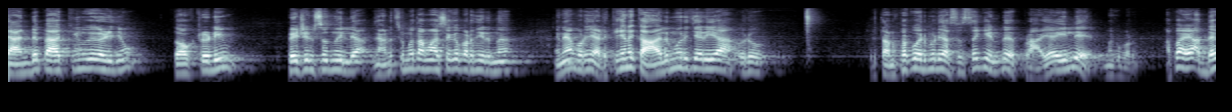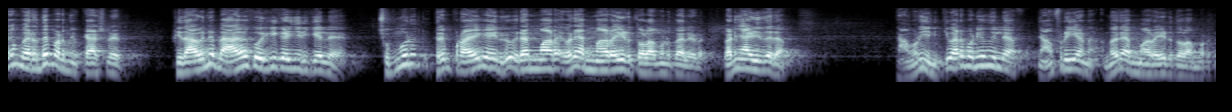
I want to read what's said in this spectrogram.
ഞാൻ എന്റെ പാക്കിംഗ് ഒക്കെ കഴിഞ്ഞു. ഡോക്ടറുടെയും പേഷ്യൻസ് ഒന്നും ഇല്ല. ഞാൻ ചുമ്മാ തമാശയൊക്കെ പറഞ്ഞിരുന്ന്. അങ്ങനെ ഞാൻ പറഞ്ഞു ഇടയ്ക്ക് ഇങ്ങനെ കാലും ഒരു ചെറിയ ഒരു ഒരു തണുപ്പൊക്കെ വരുമ്പോൾ ഒരു അസ്വസ്ഥയൊക്കെ ഉണ്ട്. പ്രായമായില്ലേ എന്നൊക്കെ പറഞ്ഞു. അപ്പോൾ അദ്ദേഹം വെറുതെ പറഞ്ഞു കാഷ്വലായിട്ട് പിതാവിന്റെ ബാഗൊക്കെ ഒരുക്കി കഴിഞ്ഞിരിക്കുകയല്ലേ ചുമ്മാ ഒരു ഇത്രയും പ്രായമായിട്ട് ഒരു എം ആർ ഒരു എം ആർ ഐ എടുത്തോളാം തലയുടെ വേണം ഞാൻ എഴുതി തരാം ഞാൻ പറഞ്ഞു എനിക്ക് വേറെ പണിയൊന്നുമില്ല. ഞാൻ ഫ്രീ ആണ്. എന്നൊരു എം ആർ ഐ എടുത്തോളാൻ പറഞ്ഞു.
